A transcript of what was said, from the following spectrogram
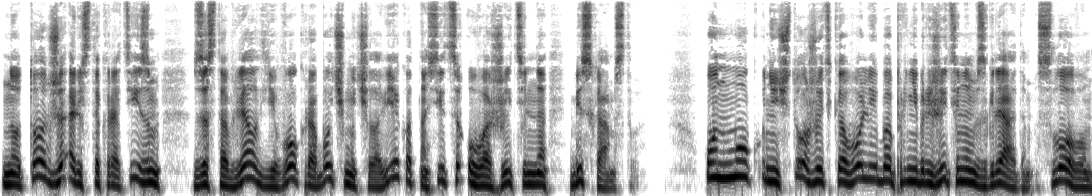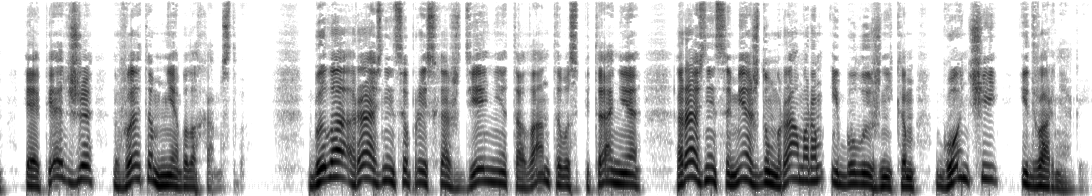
Но тот же аристократизм заставлял его к рабочему человеку относиться уважительно, без хамства он мог уничтожить кого-либо пренебрежительным взглядом, словом, и опять же в этом не было хамства. Была разница происхождения, таланта, воспитания, разница между мрамором и булыжником, гончей и дворнягой.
